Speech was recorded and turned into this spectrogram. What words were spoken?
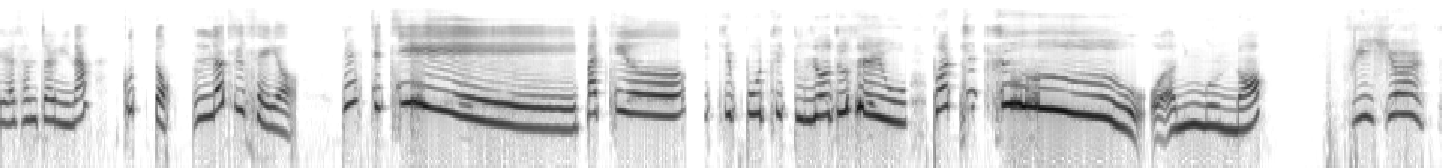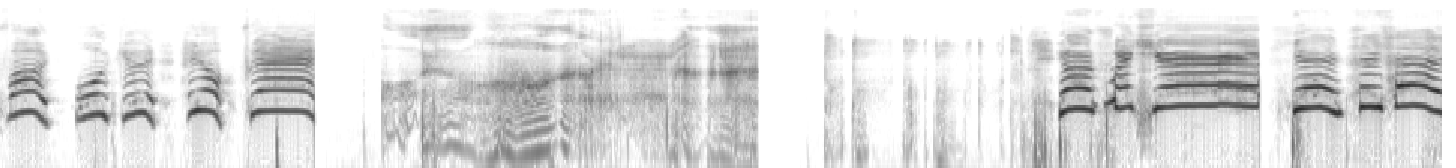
알람 설정이나 구독 눌러주세요. 꽁치치 빠쭈 찌찌뽀치 눌러주세요. 빠쭈쭈 아닌 건나? 피셔 파이 오즈 헤어 프레 야 프레쉬 예 헤이 헤이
